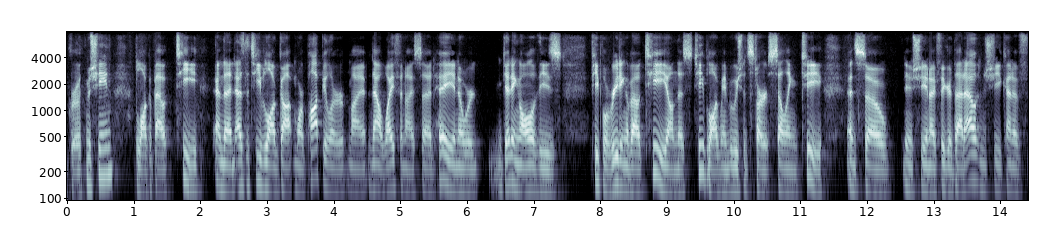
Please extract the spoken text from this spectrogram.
Growth Machine, blog about tea. And then as the tea blog got more popular, my now wife and I said, hey, you know, we're getting all of these people reading about tea on this tea blog. Maybe we should start selling tea. And so you know, she and I figured that out, and she kind of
